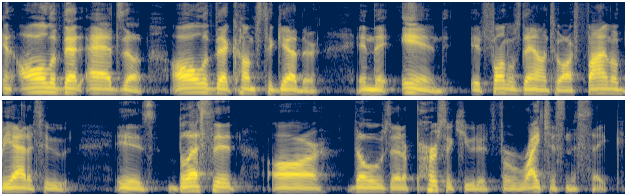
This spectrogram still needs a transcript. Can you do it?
And all of that adds up, all of that comes together. In the end, it funnels down to our final beatitude is blessed are those that are persecuted for righteousness' sake.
